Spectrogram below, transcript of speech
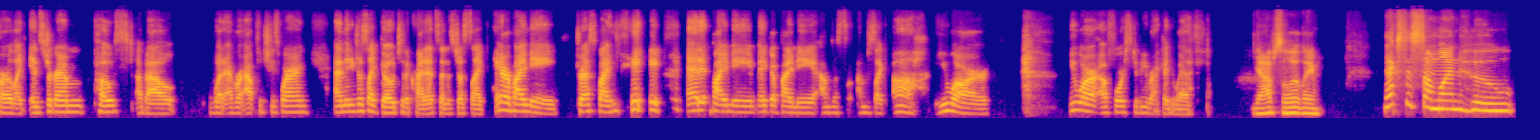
her like Instagram post about whatever outfit she's wearing. And then you just like go to the credits and it's just like hair by me, dress by me, edit by me, makeup by me. I'm just I'm just like, ah, oh, you are you are a force to be reckoned with. Yeah, absolutely. Next is someone who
